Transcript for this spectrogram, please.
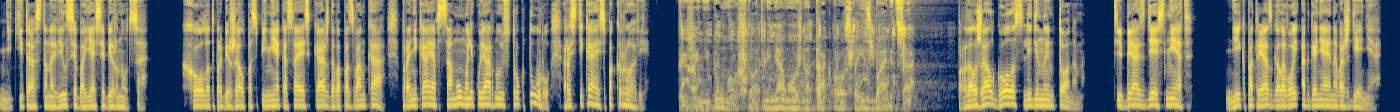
Никита остановился, боясь обернуться. Холод пробежал по спине, касаясь каждого позвонка, проникая в саму молекулярную структуру, растекаясь по крови. «Ты же не думал, что от меня можно так просто избавиться?» Продолжал голос ледяным тоном. «Тебя здесь нет!» Ник потряс головой, отгоняя наваждение.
